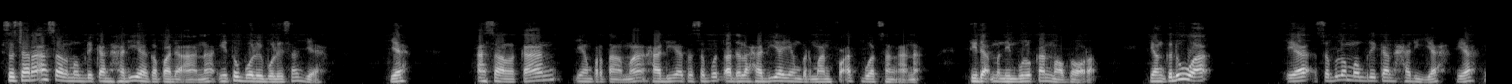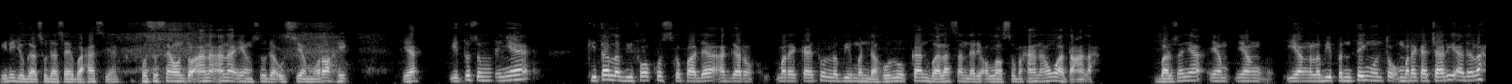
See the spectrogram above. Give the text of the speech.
Secara asal memberikan hadiah kepada anak itu boleh-boleh saja ya Asalkan yang pertama hadiah tersebut adalah hadiah yang bermanfaat buat sang anak, tidak menimbulkan madarat. Yang kedua, ya sebelum memberikan hadiah, ya ini juga sudah saya bahas ya, khususnya untuk anak-anak yang sudah usia murahik, ya itu sebenarnya kita lebih fokus kepada agar mereka itu lebih mendahulukan balasan dari Allah Subhanahu Wa Taala. Bahasanya yang yang yang lebih penting untuk mereka cari adalah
